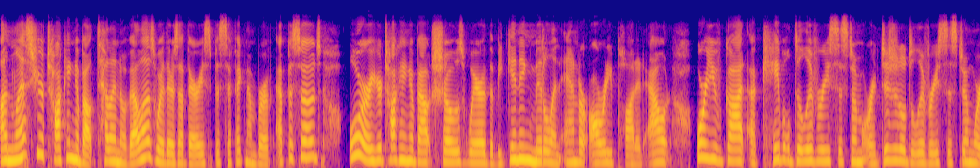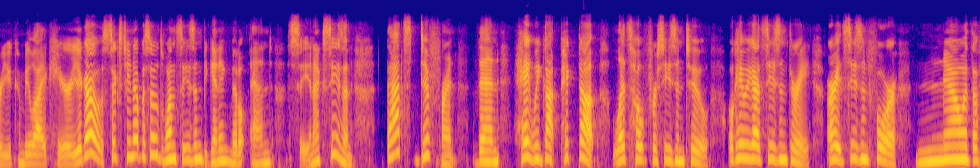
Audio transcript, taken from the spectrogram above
unless you're talking about telenovelas where there's a very specific number of episodes, or you're talking about shows where the beginning, middle, and end are already plotted out, or you've got a cable delivery system or a digital delivery system where you can be like, here you go, 16 episodes, one season, beginning, middle, end, see you next season. That's different than, hey, we got picked up. Let's hope for season two. Okay, we got season three. All right, season four. Now what the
